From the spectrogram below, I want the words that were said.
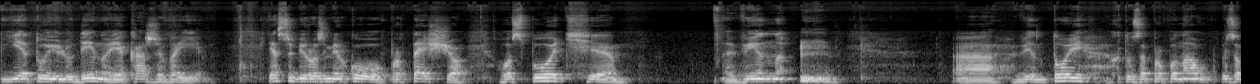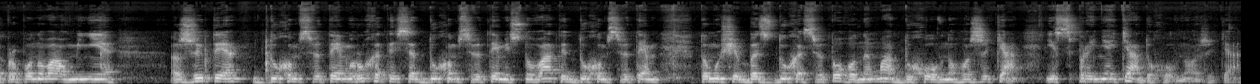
є тою людиною, яка живе їм. Я собі розмірковував про те, що Господь е, Він. Е, Він той, хто запропонував, запропонував мені жити Духом Святим, рухатися Духом Святим, існувати Духом Святим, тому що без Духа Святого нема духовного життя і сприйняття духовного життя.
